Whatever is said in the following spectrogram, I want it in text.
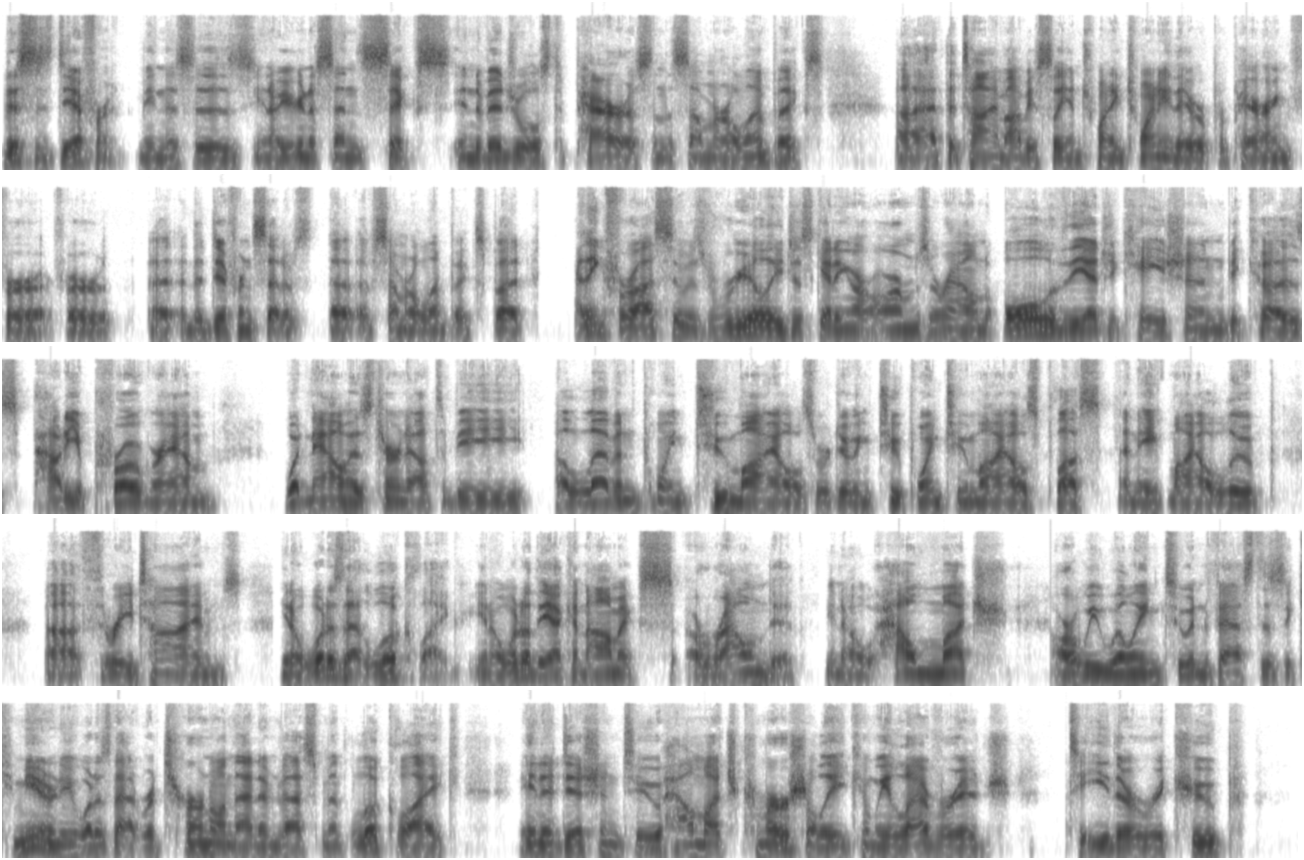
this is different. I mean this is you know you're going to send six individuals to paris in the summer olympics. Uh, at the time, obviously in 2020, they were preparing for for uh, the different set of uh, of Summer Olympics. But I think for us, it was really just getting our arms around all of the education because how do you program what now has turned out to be 11.2 miles? We're doing 2.2 miles plus an eight mile loop uh, three times. You know, what does that look like? You know, what are the economics around it? You know, how much are we willing to invest as a community? What does that return on that investment look like? In addition to how much commercially can we leverage to either recoup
